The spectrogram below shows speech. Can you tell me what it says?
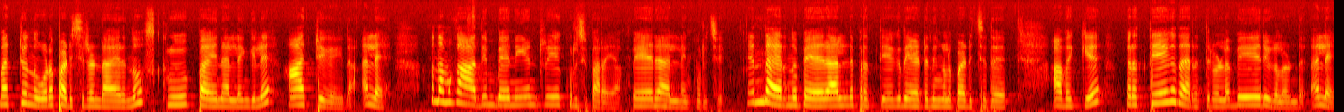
മറ്റൊന്നുകൂടെ പഠിച്ചിട്ടുണ്ടായിരുന്നു സ്ക്രൂ പൈൻ അല്ലെങ്കിൽ ആറ്റുകൈത അല്ലേ? അപ്പോൾ നമുക്ക് ആദ്യം ബനിയൻ ട്രീയെക്കുറിച്ച് പറയാം പേരാലിനെ കുറിച്ച് എന്തായിരുന്നു പേരാലിന്റെ പ്രത്യേകതയായിട്ട് നിങ്ങൾ പഠിച്ചത്? അവയ്ക്ക് പ്രത്യേക തരത്തിലുള്ള വേരുകളുണ്ട് അല്ലേ?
